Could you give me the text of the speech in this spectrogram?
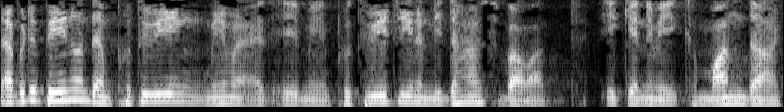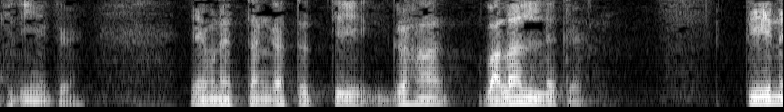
අපිට පේනවා දැන් පෘථිවියෙන් මෙහෙම මේ පෘථිවියේ තියෙන නිදහස් බවත් ඒ කියන්නේ මේක මන්දා කියන එක. එහෙම නැත්නම් ගත්තොත් ඒ ග්‍රහ වලල්ලක තියෙන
